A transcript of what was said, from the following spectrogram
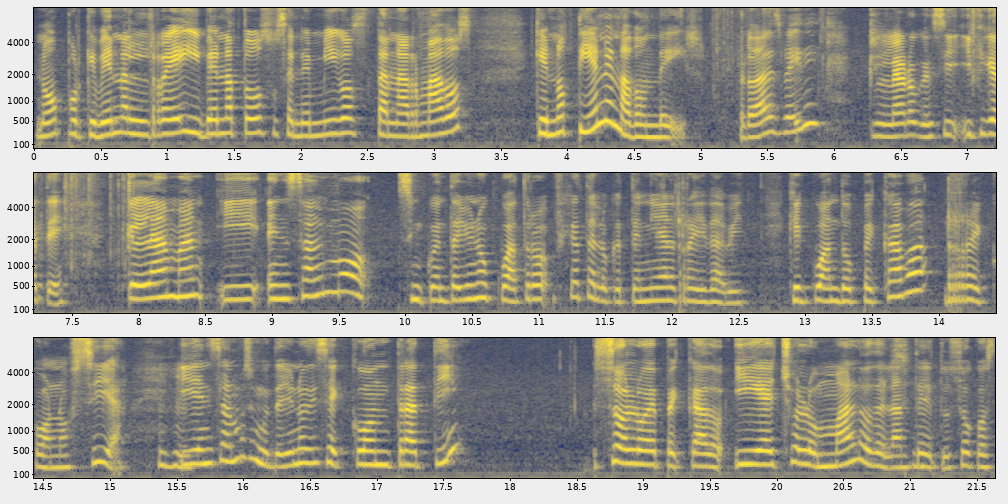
¿no? Porque ven al rey y ven a todos sus enemigos tan armados que no tienen a dónde ir. ¿Verdad, Baby? Claro que sí. Y fíjate, claman y en Salmo 51.4, fíjate lo que tenía el rey David, que cuando pecaba reconocía. Y en Salmo 51 dice, contra ti solo he pecado y he hecho lo malo delante de tus ojos.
